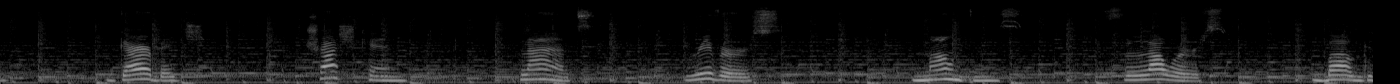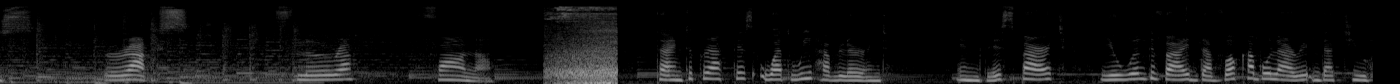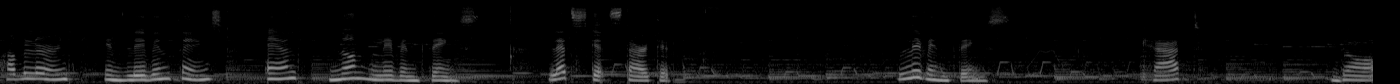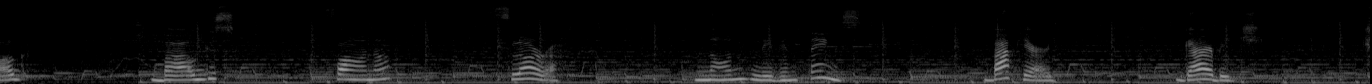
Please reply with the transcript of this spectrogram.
Garbage. Trash can Plants Rivers mountains, flowers, bugs, rocks, flora, fauna. Time to practice what we have learned. In this part, you will divide the vocabulary that you have learned in living things and non living things. Let's get started. Living things cat, dog, bugs, fauna, flora, non living things, backyard, garbage,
